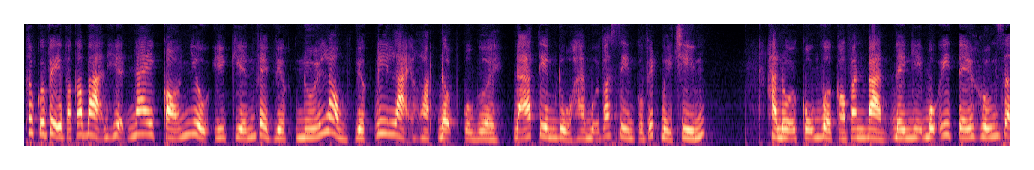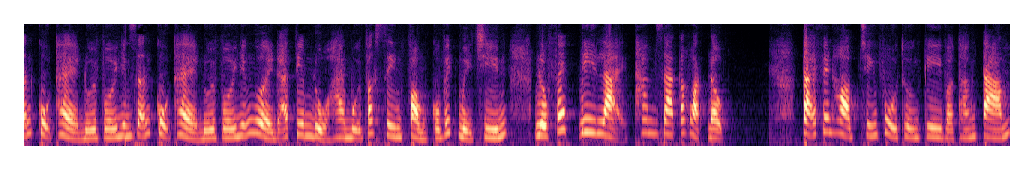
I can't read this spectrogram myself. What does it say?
Thưa quý vị và các bạn, hiện nay có nhiều ý kiến về việc nới lỏng việc đi lại hoạt động của người đã tiêm đủ hai mũi vaccine COVID-19. Hà Nội cũng vừa có văn bản đề nghị Bộ Y tế hướng dẫn cụ thể đối với những dẫn cụ thể đối với những người đã tiêm đủ hai mũi vaccine phòng COVID-19 được phép đi lại tham gia các hoạt động. Tại phiên họp chính phủ thường kỳ vào tháng 8,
